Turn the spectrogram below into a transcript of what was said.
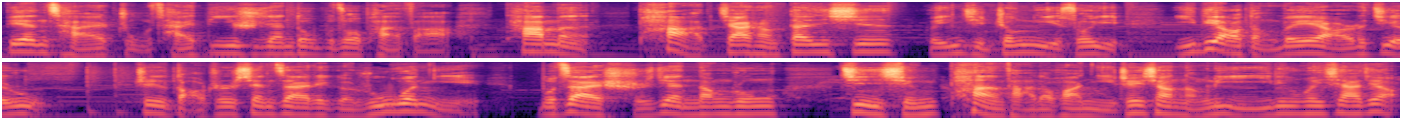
边裁、主裁第一时间都不做判罚，他们怕加上担心会引起争议，所以一定要等 VAR 的介入，这就导致现在这个，如果你不在实践当中进行判罚的话，你这项能力一定会下降。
